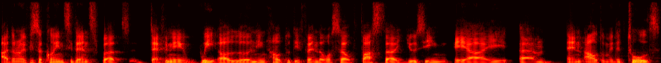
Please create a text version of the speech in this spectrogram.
I don't know if it's a coincidence, but definitely we are learning how to defend ourselves faster using AI um, and automated tools,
